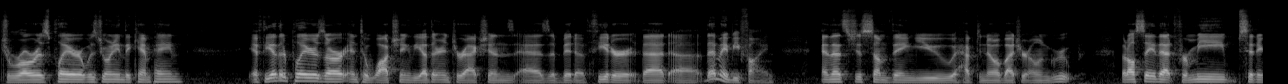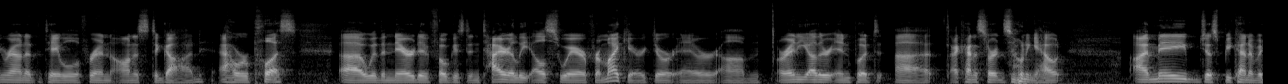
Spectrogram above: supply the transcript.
Jorora's player was joining the campaign. If the other players are into watching the other interactions as a bit of theater, that uh, that may be fine and that's just something you have to know about your own group. But I'll say that for me, sitting around at the table for an honest to God hour plus uh, with a narrative focused entirely elsewhere from my character or um, or any other input, uh, I kind of start zoning out. I may just be kind of a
